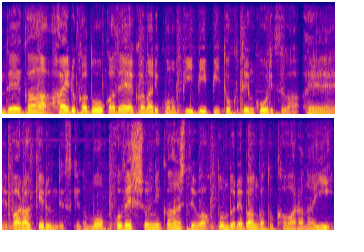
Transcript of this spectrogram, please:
でが入るかどうかでかなりこの PPP 得点効率が、えー、ばらけるんですけどもポゼッションに関してはほとんどレバンガと変わらない、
